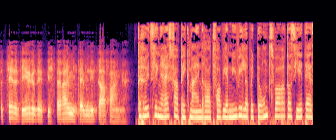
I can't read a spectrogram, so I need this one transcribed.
erzählen irgendetwas. Da kann ich mit dem nicht anfangen. Der Kreuzlinger SVP-Gemeinderat Fabian Neuwiller betont zwar, dass jeder ein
